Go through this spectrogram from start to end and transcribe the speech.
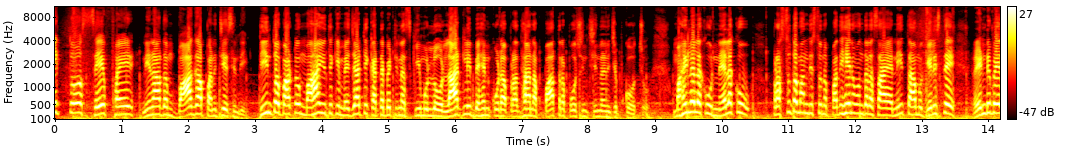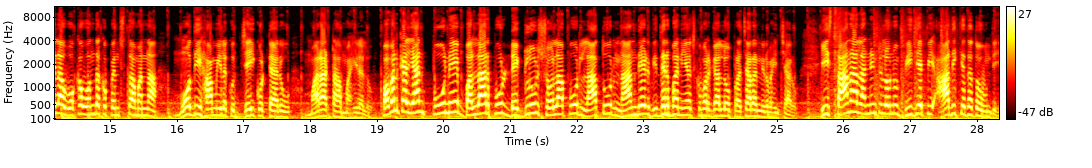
ఏక్తో సేఫ్ ఫైర్ నినాదం బాగా పనిచేసింది. దీంతో పాటు మహాయుతికి మెజార్టీ కట్టబెట్టిన స్కీముల్లో లాడ్లీ బెహెన్ కూడా ప్రధాన పాత్ర పోషించిందని చెప్పుకోవచ్చు. మహిళలకు నెలకు ప్రస్తుతం అందిస్తున్న పదిహేను వందల సాయాన్ని తాము గెలిస్తే రెండు వేల ఒక వందకు పెంచుతామన్న మోదీ హామీలకు జై కొట్టారు మరాఠా మహిళలు. పవన్ కళ్యాణ్ పూణే బల్లార్పూర్ డెగ్లూర్ షోలాపూర్ లాతూర్ నాందేడ్ విదర్భ నియోజకవర్గాల్లో ప్రచారం నిర్వహించారు. ఈ స్థానాలన్నింటిలోనూ బీజేపీ ఆధిక్యతతో ఉంది.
